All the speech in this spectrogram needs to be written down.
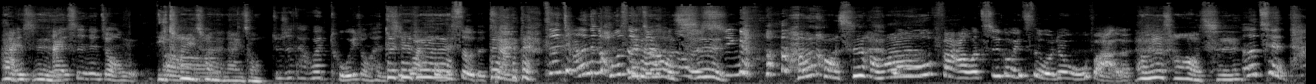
还是还是那种一串一串的呃那一种。就是它会涂一种很奇怪红色的酱，真的假的？那个红色的酱 很好吃恶心啊！很好吃，好吗？我无法，我吃过一次我就无法了。我觉得超好吃，而且它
